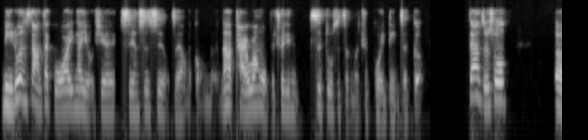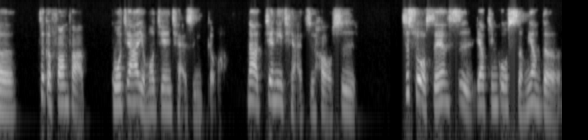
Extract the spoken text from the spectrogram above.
理论上在国外应该有些实验室是有这样的功能。那台湾我不确定制度是怎么去规定这个，但只是说，呃，这个方法国家有没有建立起来是一个嘛？那建立起来之后是。是所有实验室要经过什么样的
